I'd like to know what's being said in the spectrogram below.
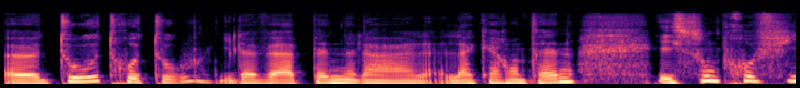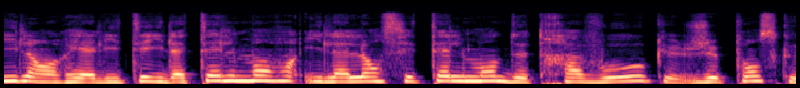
euh, tôt, trop tôt. Il avait à peine la, la quarantaine. Et son profil, en réalité, il a tellement, il a lancé tellement de travaux que je pense que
